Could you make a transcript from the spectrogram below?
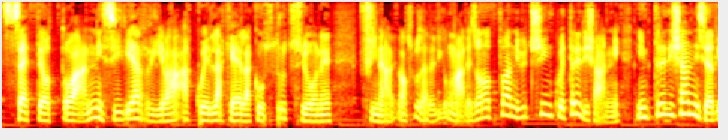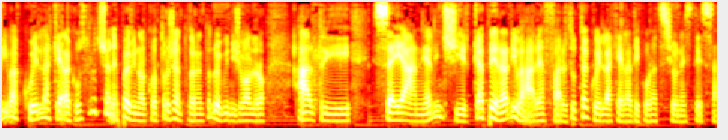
7-8 anni si riarriva a quella che è la costruzione finale. No, scusate, dico male, sono 8 anni più 5, 13 anni. In 13 anni si arriva a quella che è la costruzione e poi fino al 432, quindi ci vollero altri 6 anni all'incirca per arrivare a fare tutta quella che è la decorazione stessa.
